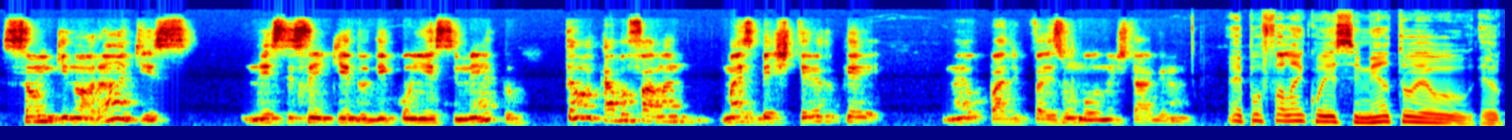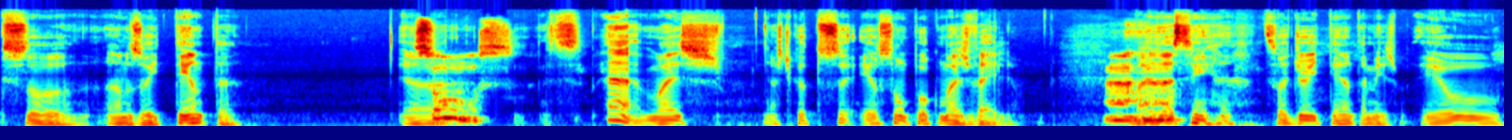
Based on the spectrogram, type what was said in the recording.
são ignorantes nesse sentido de conhecimento, então acaba falando mais besteira do que né, o padre que faz humor no Instagram. É, por falar em conhecimento, eu, eu que sou anos 80. É, Somos. é, mas acho que eu, eu sou um pouco mais velho. Aham. Mas assim, sou de 80 mesmo. Eu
